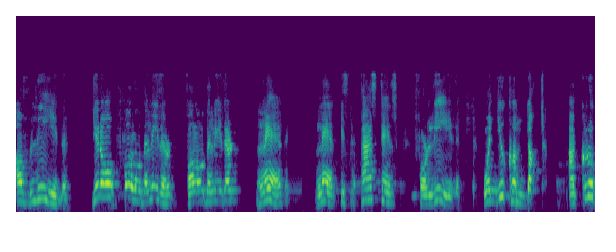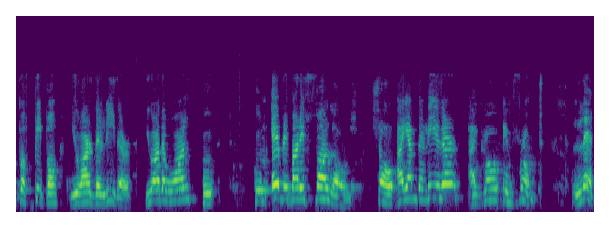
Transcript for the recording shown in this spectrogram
of lead. You know, follow the leader, follow the leader, lead. Lead is the past tense for lead. When you conduct a group of people, you are the leader. You are the one who whom everybody follows. So I am the leader, I go in front. Led.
